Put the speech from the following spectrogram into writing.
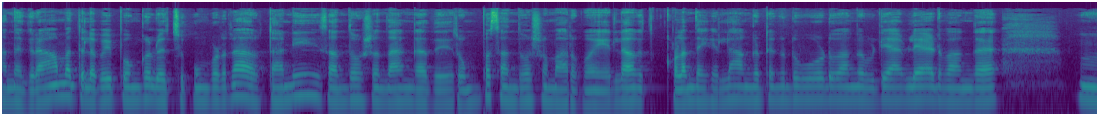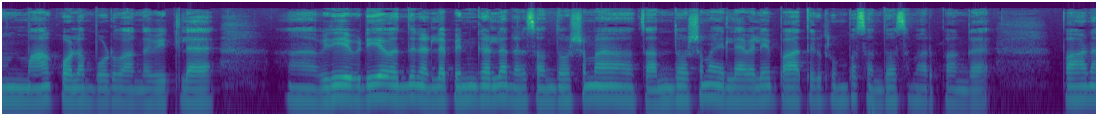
அந்த கிராமத்தில் போய் பொங்கல் வச்சு கும்பிடுனா அது தனி சந்தோஷம் தாங்க அது. ரொம்ப சந்தோஷமாக இருக்கும். எல்லா குழந்தைகள்லாம் அங்கிட்டு இங்கிட்டு ஓடுவாங்க விளையா விளையாடுவாங்க. மா கோலம் போடுவாங்க வீட்டில் விடிய விடிய வந்து நல்ல பெண்கள்லாம் நல்ல சந்தோஷமாக சந்தோஷமாக எல்லா வேலையும் பார்த்துக்கிட்டு ரொம்ப சந்தோஷமாக இருப்பாங்க. பானை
